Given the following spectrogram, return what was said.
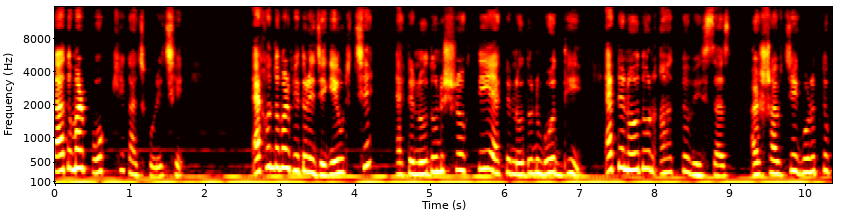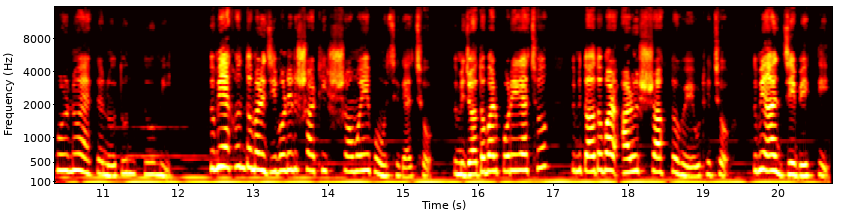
তা তোমার পক্ষে কাজ করেছে। এখন তোমার ভেতরে জেগে উঠছে একটা নতুন শক্তি, একটা নতুন বুদ্ধি, একটা নতুন আত্মবিশ্বাস, আর সবচেয়ে গুরুত্বপূর্ণ একটা নতুন তুমি। তুমি এখন তোমার জীবনের সঠিক সময়ে পৌঁছে গেছো। তুমি যতবার পড়ে গেছো, তুমি ততবার আরও শক্ত হয়ে উঠেছো। তুমি আজ যে ব্যক্তি,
